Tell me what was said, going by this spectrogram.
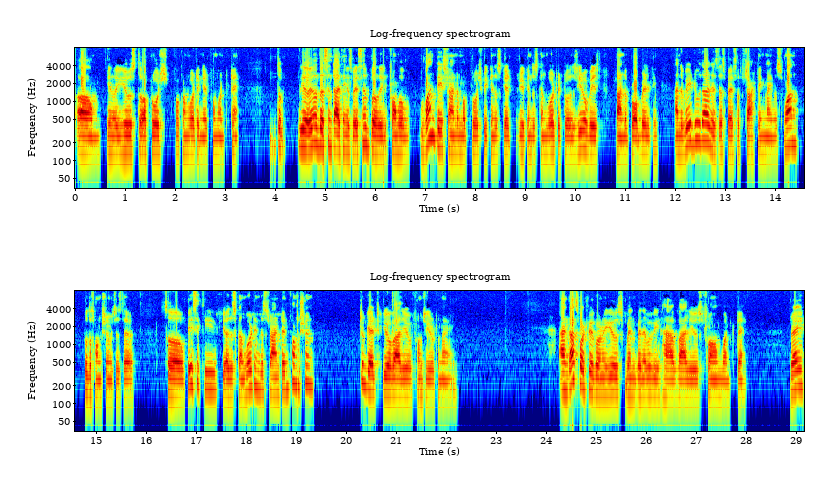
um, you know use the approach for converting it from 1 to 10 the you know this entire thing is very simple. From a one based random approach we can just get you can just convert it to a zero based random probability. And the way to do that is just by subtracting minus 1 to the function which is there. So basically you're just converting this rand10 function to get your value from 0 to 9 and that's what we're going to use when whenever we have values from 1 to 10 right?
